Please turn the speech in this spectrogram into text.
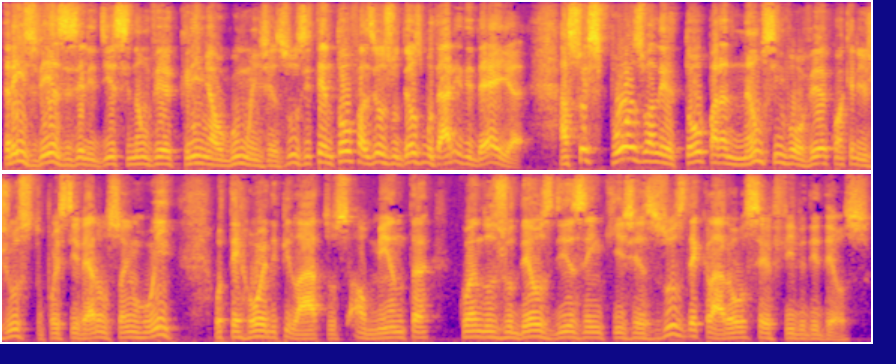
Três vezes ele disse não ver crime algum em Jesus e tentou fazer os judeus mudarem de ideia. A sua esposa o alertou para não se envolver com aquele justo, pois tiveram um sonho ruim. O terror de Pilatos aumenta quando os judeus dizem que Jesus declarou ser filho de Deus.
